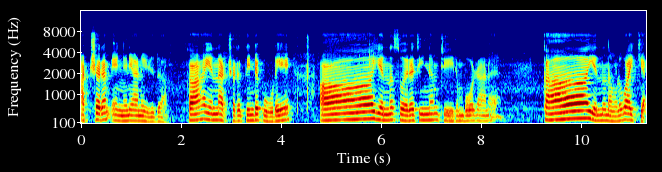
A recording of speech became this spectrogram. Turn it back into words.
അക്ഷരം എങ്ങനെയാണ് എഴുതുക? ക എന്ന അക്ഷരത്തിന്റെ കൂടെ ആ എന്ന സ്വരചിഹ്നം ചേരുമ്പോഴാണ് ക എന്ന് നമ്മൾ വായിക്കുക.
